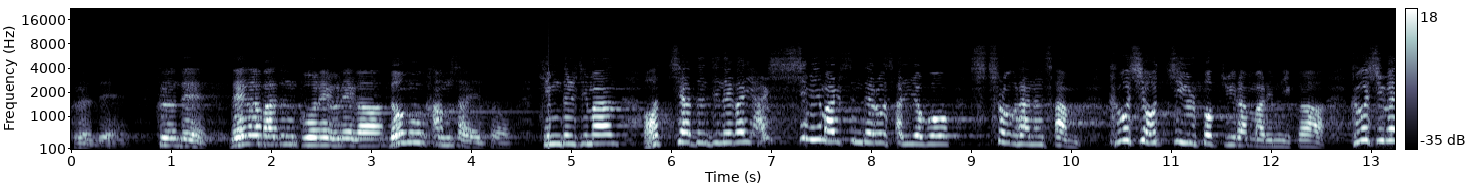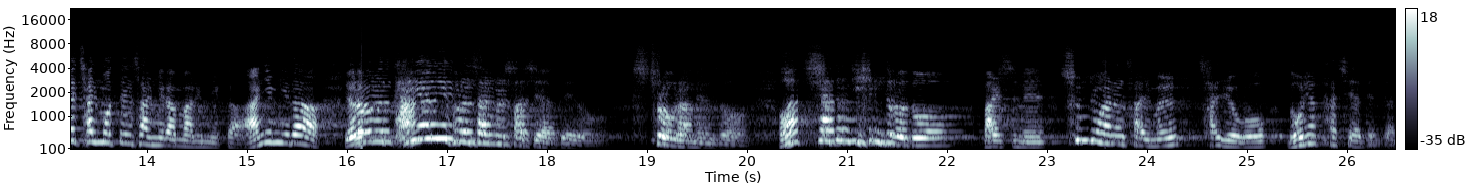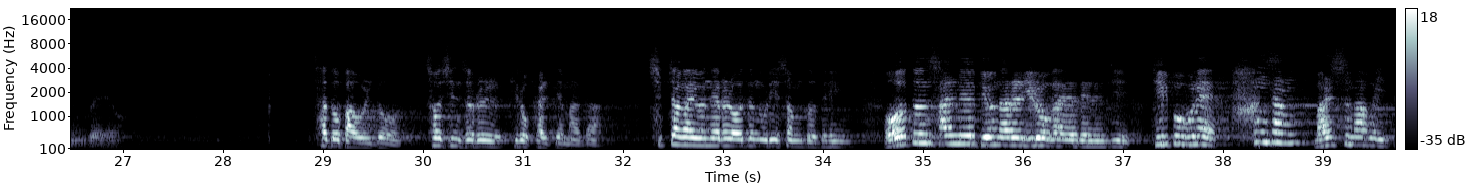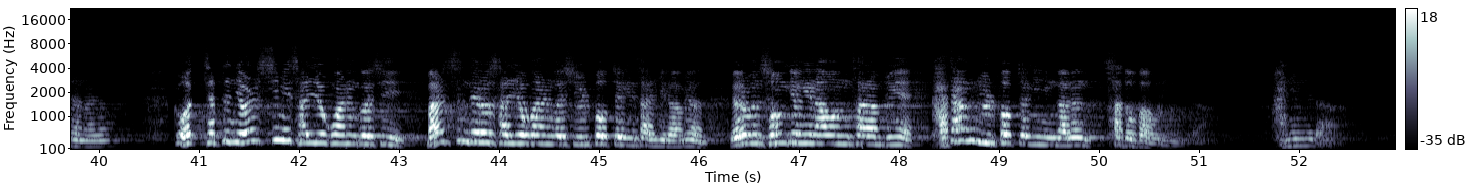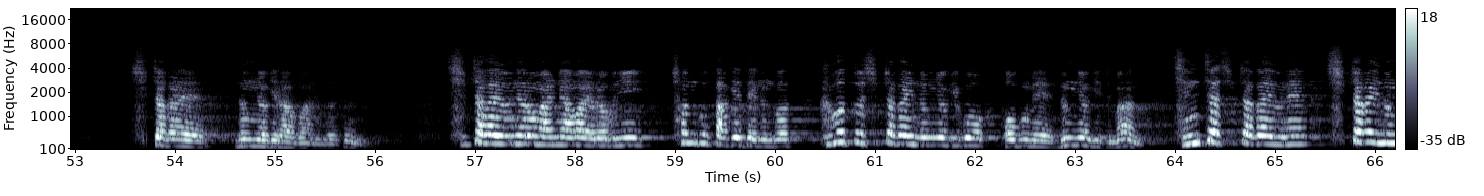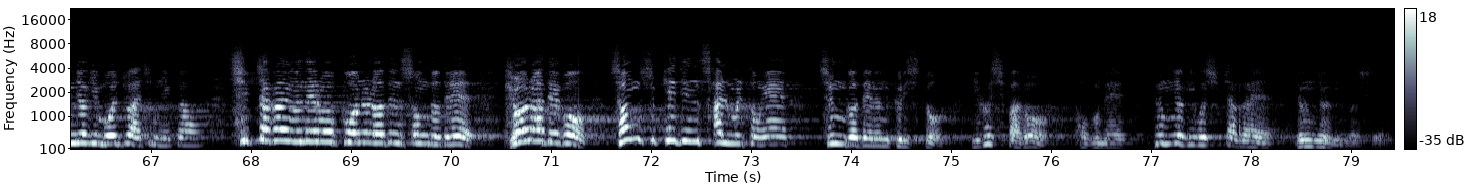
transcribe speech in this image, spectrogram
그런데 그런데 내가 받은 구원의 은혜가 너무 감사해서 힘들지만 어찌하든지 내가 열심히 말씀대로 살려고 스트로크를 하는 삶 그것이 어찌 율법주의란 말입니까? 그것이 왜 잘못된 삶이란 말입니까? 아닙니다. 여러분은 당연히 그런 삶을 사셔야 돼요. 스트로크를 하면서 어찌하든지 힘들어도 말씀에 순종하는 삶을 살려고 노력하셔야 된다는 거예요. 사도 바울도 서신서를 기록할 때마다 십자가의 은혜를 얻은 우리 성도들이 어떤 삶의 변화를 이루어가야 되는지 뒷부분에 항상 말씀하고 있잖아요. 어쨌든 열심히 살려고 하는 것이 말씀대로 살려고 하는 것이 율법적인 삶이라면 여러분 성경에 나온 사람 중에 가장 율법적인 인간은 사도 바울입니다. 아닙니다. 십자가의 능력이라고 하는 것은 십자가의 은혜로 말미암아 여러분이 천국 가게 되는 것 그것도 십자가의 능력이고 복음의 능력이지만 진짜 십자가의 은혜, 십자가의 능력이 뭔 줄 아십니까? 십자가의 은혜로 구원을 얻은 성도들의 변화되고 성숙해진 삶을 통해 증거되는 그리스도. 이것이 바로 복음의 능력이고 십자가의 능력인 것이에요.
